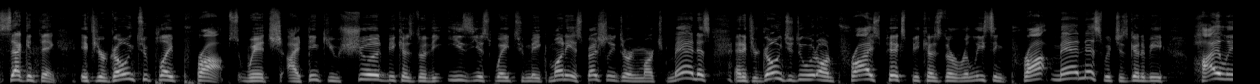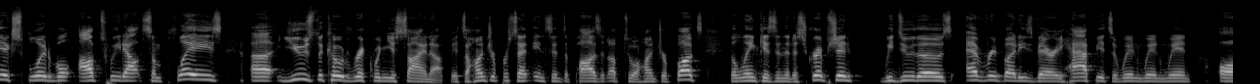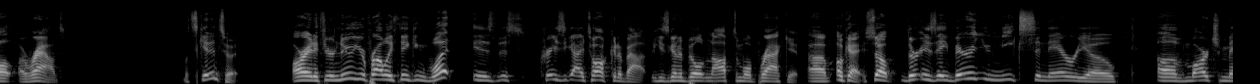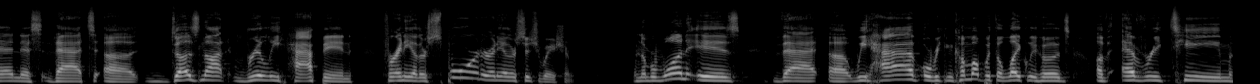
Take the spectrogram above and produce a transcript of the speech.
Second thing, if you're going to play props, which I think you should because they're the easiest way to make money, especially during March Madness, and if you're going to do it on PrizePicks because they're releasing prop madness, which is going to be highly exploitable, I'll tweet out some plays. Uh, use the code Rick when you sign up. It's 100% instant deposit up to 100 bucks. The link is in the description. We do those. Everybody's very happy. It's a win win win all around. Let's get into it. All right, if you're new, you're probably thinking, what is this crazy guy talking about? He's going to build an optimal bracket. Um, okay, so there is a very unique scenario of March Madness that uh, does not really happen for any other sport or any other situation. Number one is that uh, we have, or we can come up with the likelihoods of every team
